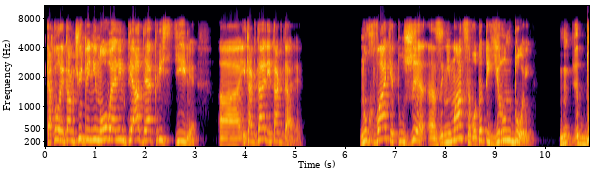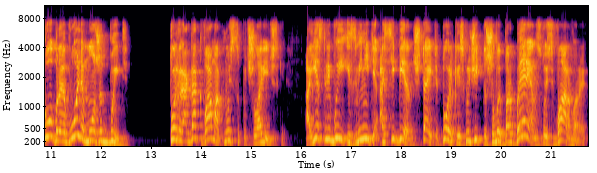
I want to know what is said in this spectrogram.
которые там чуть ли не новые Олимпиады окрестили, э, и так далее, и так далее. Ну, хватит уже заниматься вот этой ерундой. Добрая воля может быть только когда к вам относятся по-человечески. А если вы, извините, о себе читаете только исключительно, что вы барбарианс, то есть варвары,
